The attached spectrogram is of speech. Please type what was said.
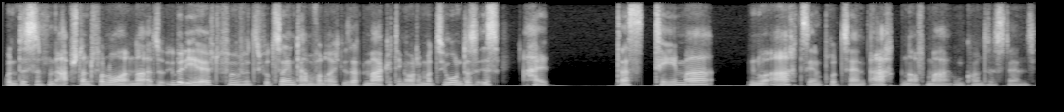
Und das ist ein Abstand verloren. Ne? Also über die Hälfte, 45 Prozent, haben von euch gesagt, Marketing-Automation. Das ist halt das Thema. Nur 18 Prozent achten auf Markenkonsistenz.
